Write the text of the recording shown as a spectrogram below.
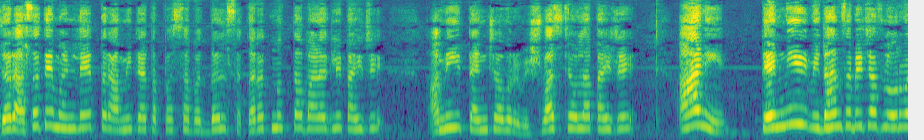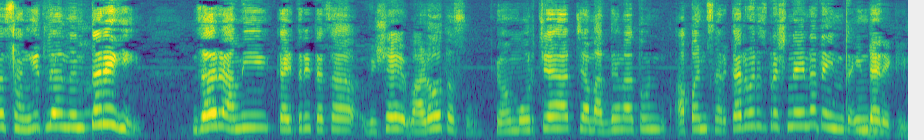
जर असं ते म्हणले तर आम्ही त्या तपासाबद्दल सकारात्मकता बाळगली पाहिजे. आम्ही त्यांच्यावर विश्वास ठेवला पाहिजे. आणि त्यांनी विधानसभेच्या फ्लोअरवर सांगितल्यानंतरही जर आम्ही काहीतरी त्याचा विषय वाढवत असू किंवा मोर्चाच्या माध्यमातून आपण सरकारवरच प्रश्न आहे ना ते इनडायरेक्टली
